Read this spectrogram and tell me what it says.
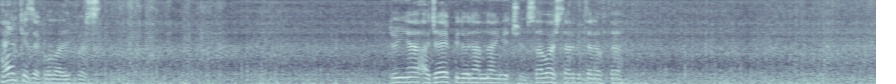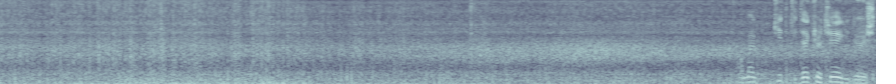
Herkese kolaylık versin. Dünya acayip bir dönemden geçiyor. Savaşlar bir tarafta. Ama gitgide kötüye gidiyor işte.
